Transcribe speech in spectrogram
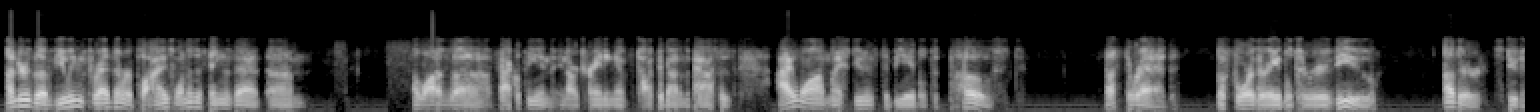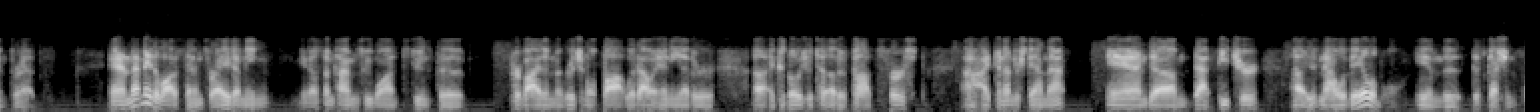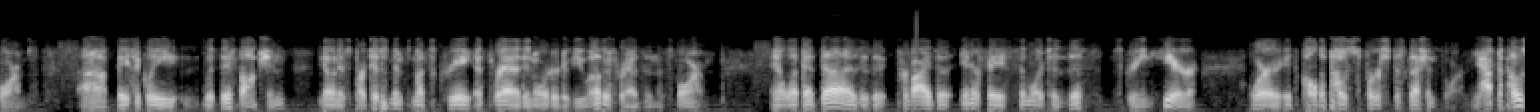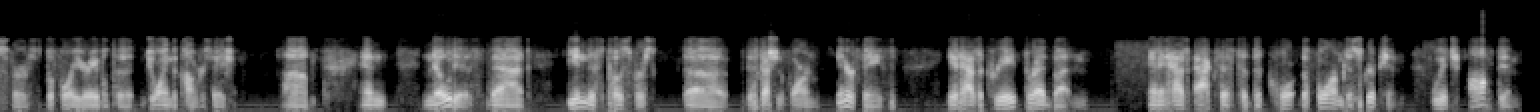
Under the viewing threads and replies, one of the things that um, a lot of uh, faculty in, in our training have talked about in the past is I want my students to be able to post a thread before they're able to review other student threads. And that made a lot of sense, right? I mean, you know, sometimes we want students to provide an original thought without any other uh, exposure to other thoughts first. Uh, I can understand that. And um, that feature uh, is now available in the discussion forums. Uh, basically, with this option, known as participants must create a thread in order to view other threads in this forum. And what that does is it provides an interface similar to this screen here, where it's called a post first discussion forum. You have to post first before you're able to join the conversation. Um, and notice that in this post first uh, discussion forum interface, it has a create thread button and it has access to the, the forum description, which often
